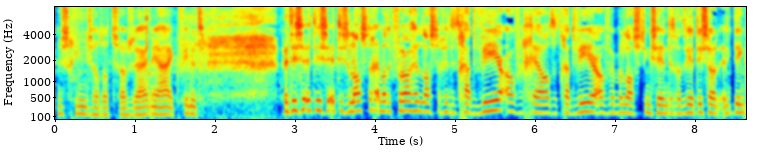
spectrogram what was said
misschien zal dat zo zijn. Ja, ik vind het... Het is, het, is, het is lastig. En wat ik vooral heel lastig vind... het gaat weer over geld. Het gaat weer over belastingcenten. Het gaat weer, het is zo, ik, denk,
